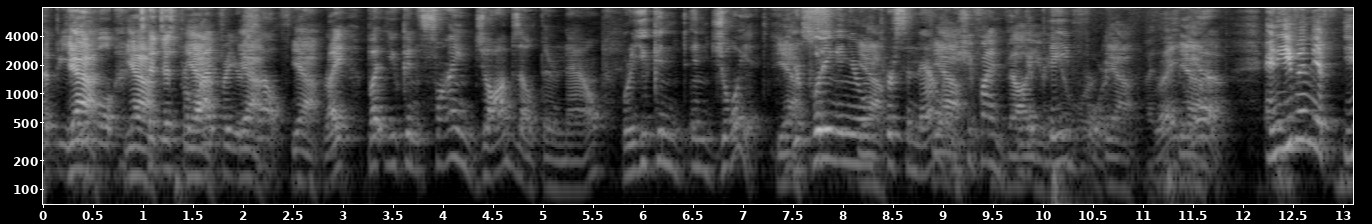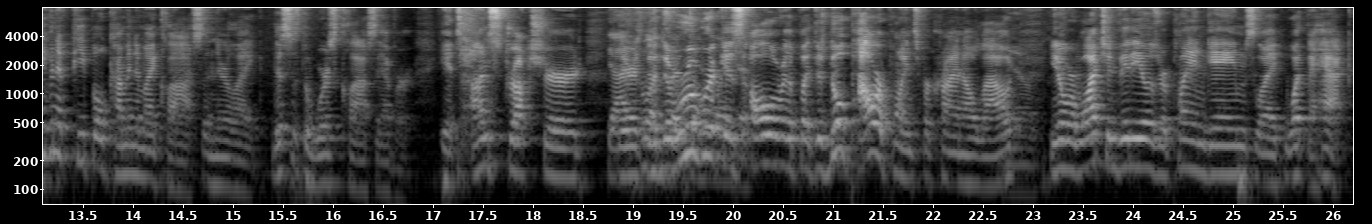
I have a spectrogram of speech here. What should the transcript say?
Yeah. to be Yeah. able Yeah. to just Yeah. provide for yourself. Yeah. Right? But you can find jobs out there now where you can enjoy it. Yes. You're putting in your Yeah. own personality. Yeah. You should find You value get in your paid work. for it. Yeah. Right? think. Yeah. And even if even if people come into my class and they're like, "This is the worst class ever," it's unstructured. Yeah, There's the, the rubric like is it. all over the place. There's no powerpoints for crying out loud. Yeah. You know, we're watching videos, we're playing games. Like, what the heck?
